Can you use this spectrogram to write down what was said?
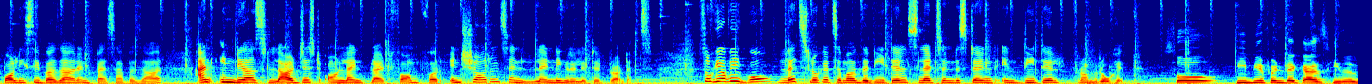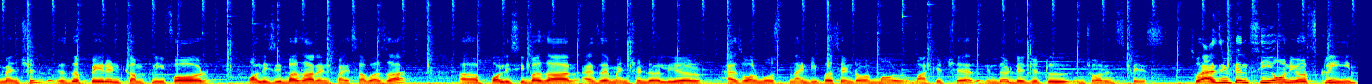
Policy Bazaar and Paisa Bazaar and India's largest online platform for insurance and lending related products. So here we go. Let's look at some of the details. Let's understand in detail from Rohit. So, PB Fintech, as Hinal mentioned, is the parent company for Policy Bazaar and Paisa Bazaar. Uh, Policy Bazaar, as I mentioned earlier, has almost 90% or more market share in the digital insurance space. So, as you can see on your screen,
